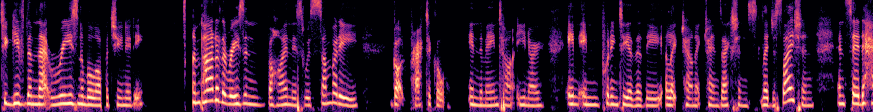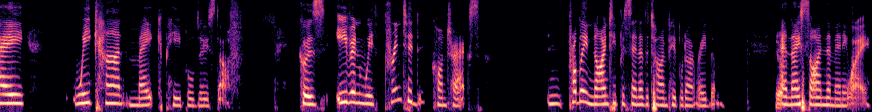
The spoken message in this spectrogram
to give them that reasonable opportunity. And part of the reason behind this was somebody got practical in the meantime, you know, in, in putting together the electronic transactions legislation and said, hey, we can't make people do stuff. Because even with printed contracts, probably 90% of the time people don't read them yep. and they sign them anyway.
